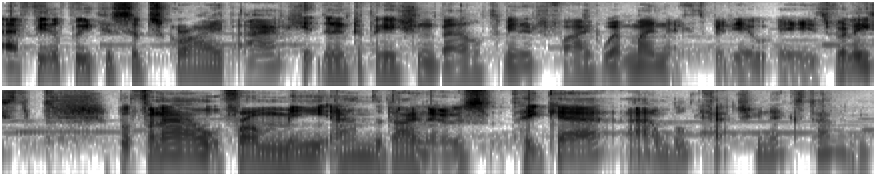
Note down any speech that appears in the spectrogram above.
uh, feel free to subscribe and hit the notification bell to be notified when my next video is released. But for now, from me and the dinos, take care, and we'll catch you next time.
